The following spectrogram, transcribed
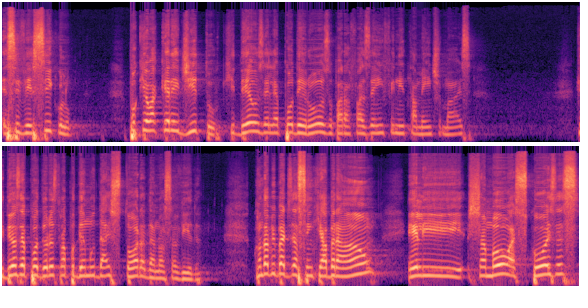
esse versículo porque eu acredito que Deus ele é poderoso para fazer infinitamente mais. Que Deus é poderoso para poder mudar a história da nossa vida. Quando a Bíblia diz assim que Abraão, ele chamou as coisas,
